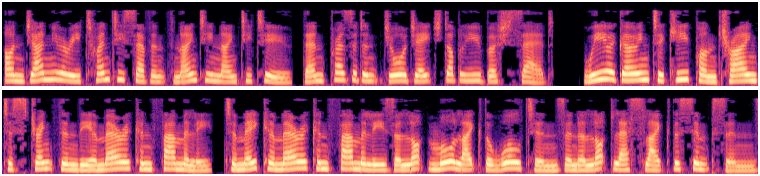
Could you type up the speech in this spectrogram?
On January 27, 1992, then-President George H. W. Bush said, we are going to keep on trying to strengthen the American family, to make American families a lot more like the Waltons and a lot less like The Simpsons.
